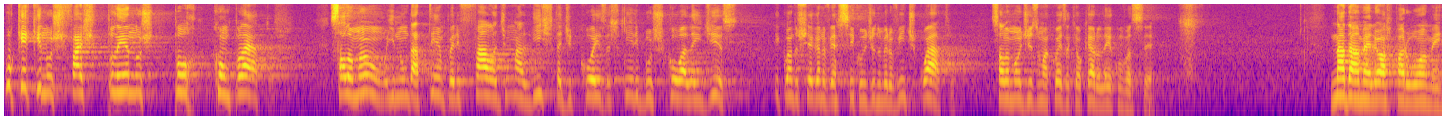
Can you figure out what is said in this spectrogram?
O que, que nos faz plenos por completos? Salomão, e não dá tempo, ele fala de uma lista de coisas que ele buscou além disso. E quando chega no versículo de número 24, Salomão diz uma coisa que eu quero ler com você. Nada há melhor para o homem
